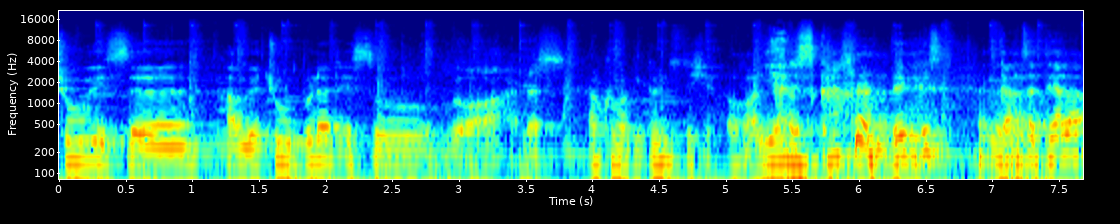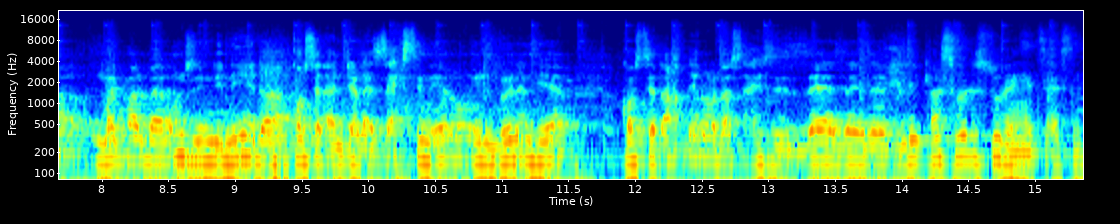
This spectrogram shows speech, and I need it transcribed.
Chu ist, äh, haben wir Chu Bullet, ist so, boah, das Aber guck mal, wie günstig auch alles ja, das ist krass. Wirklich. Ganzer Teller, manchmal bei uns in die Nähe da, kostet ein Teller 16 Euro. In Böhlen hier kostet 8 Euro. Das heißt, es ist sehr, sehr, sehr billig. Was würdest du denn jetzt essen?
